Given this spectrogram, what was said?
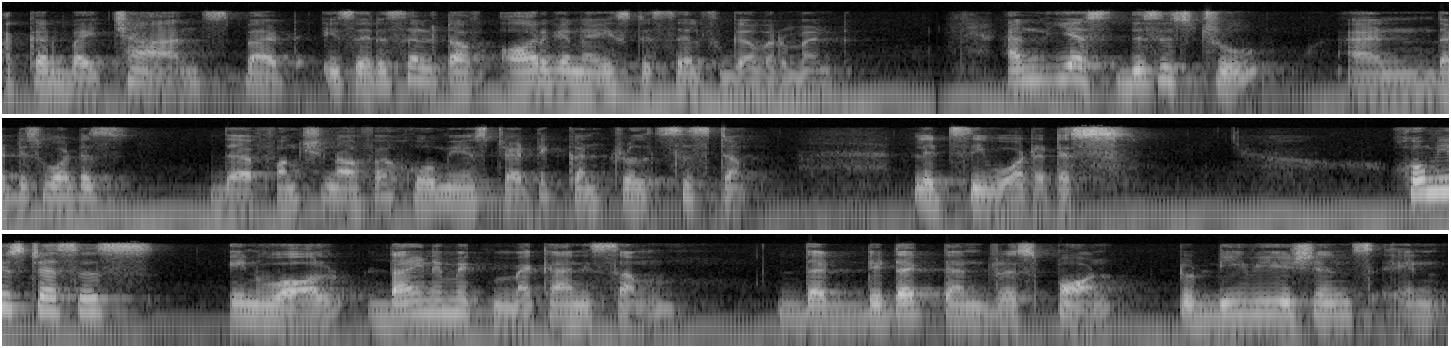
occur by chance but is a result of organized self-government. And yes, this is true and that is what is the function of a homeostatic control system. Let's see what it is. Homeostasis involve dynamic mechanism that detect and respond to deviations in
